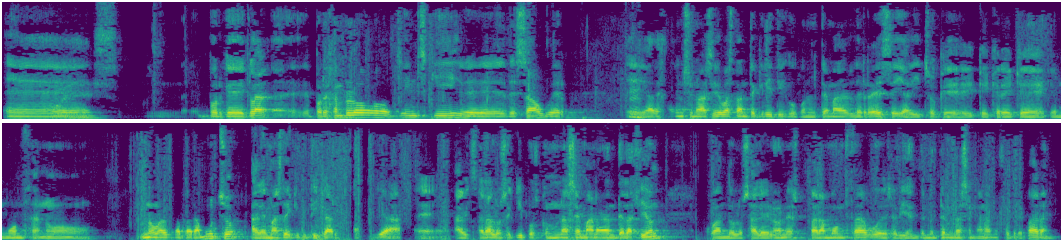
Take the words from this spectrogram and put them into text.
Eh, Pues Porque, claro, eh, por ejemplo, James Key de, de Sauber eh, ha dejado insinuar, ha sido bastante crítico con el tema del DRS y ha dicho que, que cree que, que en Monza no, no va a dar para mucho, además de criticar eh, avisar a los equipos con una semana de antelación, cuando los alerones para Monza, pues evidentemente en una semana no se preparan.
